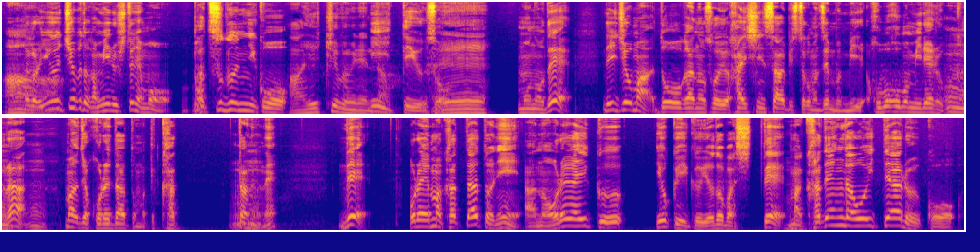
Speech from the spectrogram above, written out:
あだから YouTube とか見る人にはもう抜群にこう、あ YouTube 見れんだ。いいっていうそうええもので、で、一応まあ動画のそういう配信サービスとかも全部ほぼほぼ見れるから、うんうんまあじゃあこれだと思って買ったのね。で、俺、まあ買った後に、あの、俺が行く、よく行くヨドバシって、まあ家電が置いてある、こう、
